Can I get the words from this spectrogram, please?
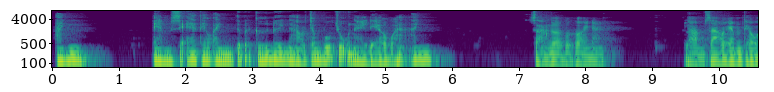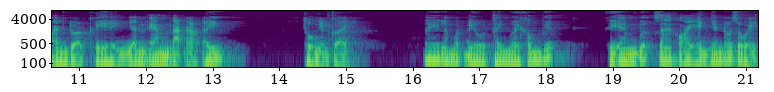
Anh Em sẽ theo anh tới bất cứ nơi nào trong vũ trụ này để hầu hạ anh. San ngờ vừa gọi nàng làm sao em theo anh được khi hình nhân em đặt ở đấy? Thu mỉm cười. Đây là một điều thầy Mười không biết. Khi em bước ra khỏi hình nhân đó rồi,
